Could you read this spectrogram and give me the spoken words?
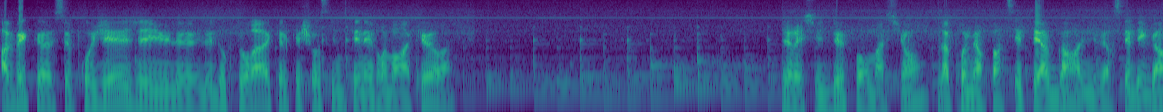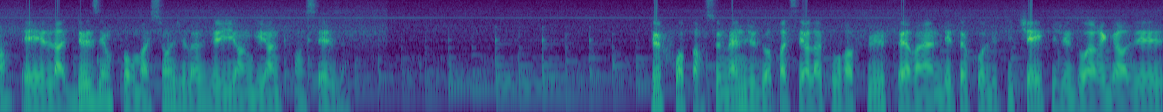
Avec euh, ce projet, j'ai eu le, doctorat, quelque chose qui me tenait vraiment à cœur. Hein. J'ai reçu deux formations. La première partie était à Gand, à l'Université des Gand. Et la deuxième formation, je l'avais eue en Guyane française. Deux fois par semaine, je dois passer à la tour à flux, faire un data quality check. Je dois regarder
